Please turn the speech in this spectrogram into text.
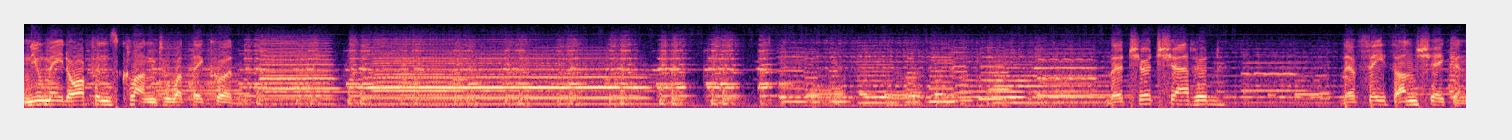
New-made orphans clung to what they could. Church shattered, their faith unshaken.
